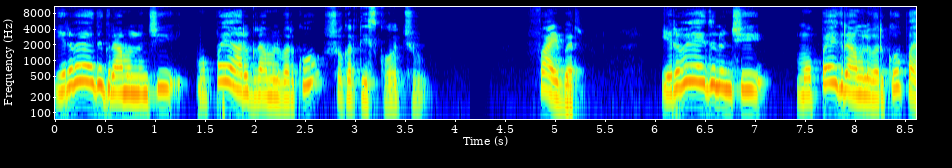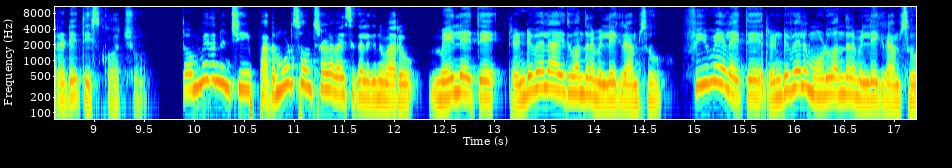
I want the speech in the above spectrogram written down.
ఇరవై ఐదు గ్రాముల నుంచి ముప్పై ఆరు గ్రాముల వరకు షుగర్ తీసుకోవచ్చు. ఫైబర్ ఇరవై ఐదు నుంచి ముప్పై గ్రాముల వరకు పర్ డే తీసుకోవచ్చు. తొమ్మిది నుంచి పదమూడు సంవత్సరాల వయసు కలిగిన వారు మేల్ అయితే రెండు వేల ఐదు వందల మిల్లీగ్రామ్సు ఫీమేల్ అయితే రెండు వేల మూడు వందల మిల్లీగ్రామ్సు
